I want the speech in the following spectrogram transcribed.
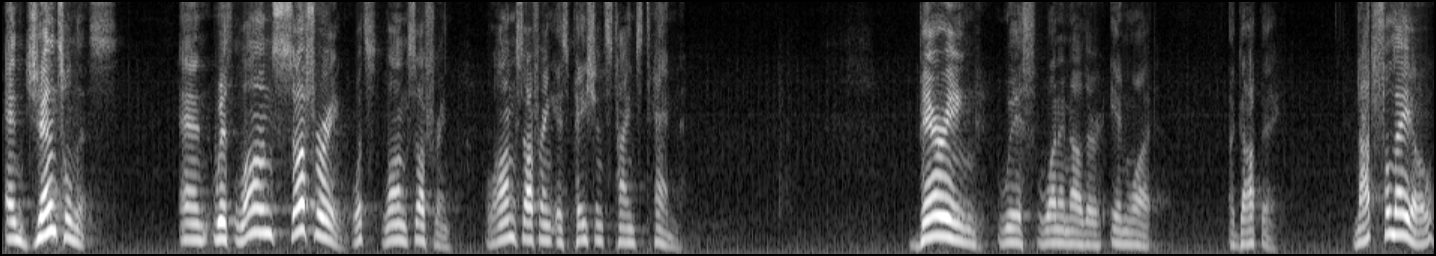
and gentleness and with long suffering. What's long suffering? Long suffering is patience times 10. Bearing with one another in what? Agape. Not phileo,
